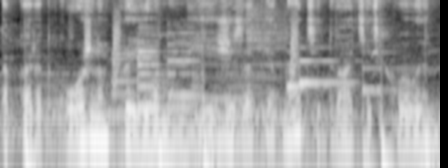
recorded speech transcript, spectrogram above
та перед кожним прийомом їжі за 15-20 хвилин.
